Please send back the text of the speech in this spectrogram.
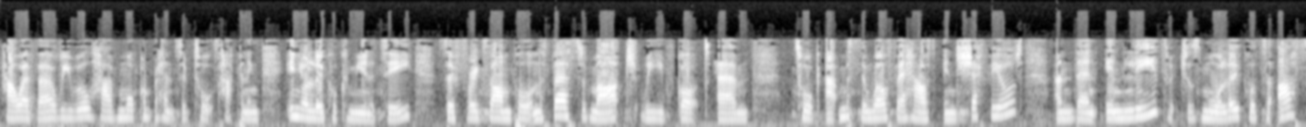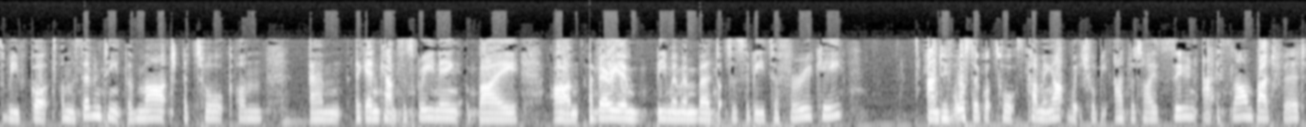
However, we will have more comprehensive talks happening in your local community. So, for example, on the 1st of March, we've got um, talk at Muslim Welfare House in Sheffield, and then in Leeds, which is more local to us, we've got on the 17th of March a talk on um, again cancer screening by um, a very own BIMA member, Dr. Sabita Faruqi. And we've also got talks coming up, which will be advertised soon at Islam Bradford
